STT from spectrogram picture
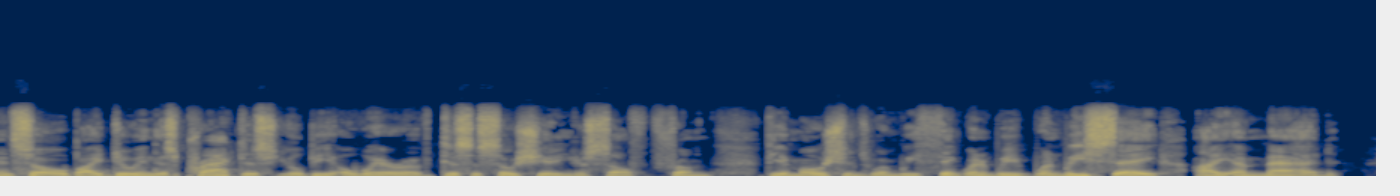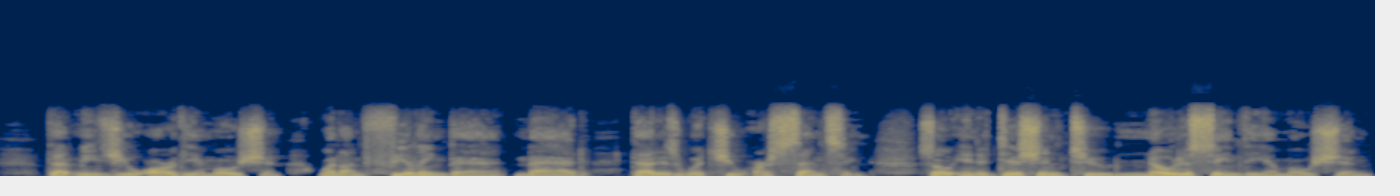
and so by doing this practice you'll be aware of disassociating yourself from the emotions when we think when we when we say i am mad that means you are the emotion when i'm feeling bad mad that is what you are sensing. So, in addition to noticing the emotion,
